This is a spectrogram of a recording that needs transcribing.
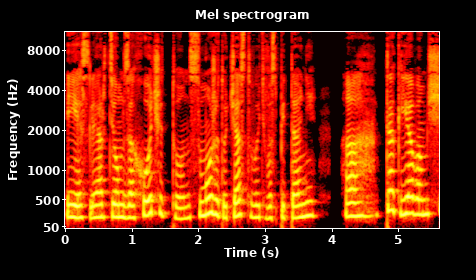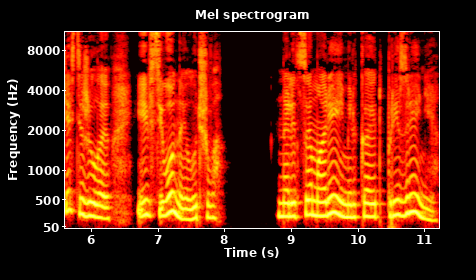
Если Артем захочет, то он сможет участвовать в воспитании. А так я вам счастья желаю и всего наилучшего. На лице Марии мелькает презрение,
